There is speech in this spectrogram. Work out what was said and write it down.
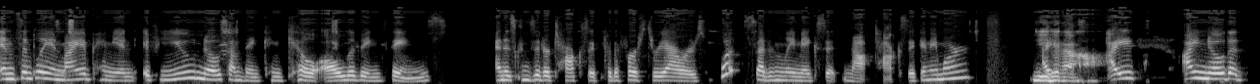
and simply, in my opinion, if you know something can kill all living things and is considered toxic for the first three hours, what suddenly makes it not toxic anymore? Yeah. I, I, I know that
